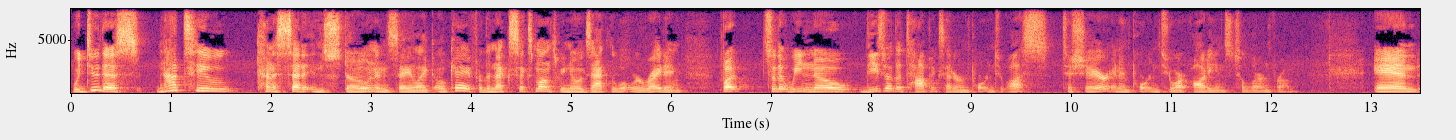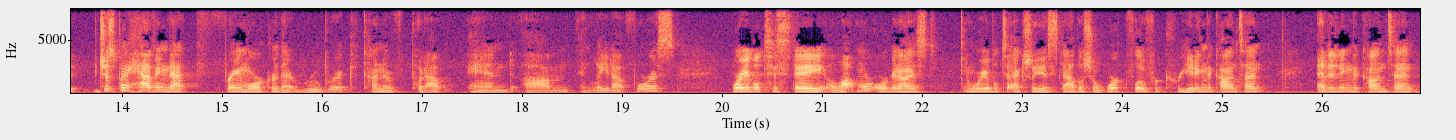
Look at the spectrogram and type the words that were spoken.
We do this not to kind of set it in stone and say, like, okay, for the next six months, we know exactly what we're writing, but so that we know these are the topics that are important to us to share and important to our audience to learn from. And just by having that framework or that rubric kind of put out and um, and laid out for us, we're able to stay a lot more organized, and we're able to actually establish a workflow for creating the content, editing the content,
